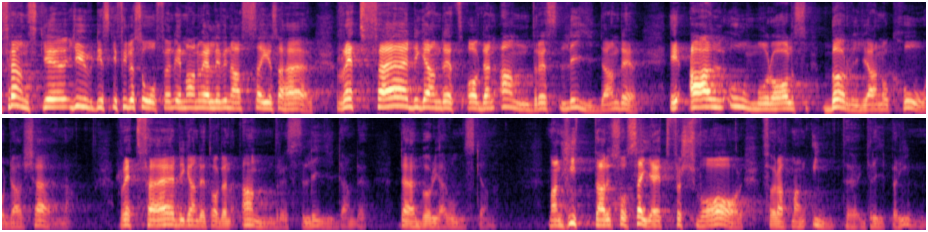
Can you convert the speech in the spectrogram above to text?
franske judiske filosofen Emmanuel Levinas säger så här. Rättfärdigandet av den andres lidande är all omorals början och hårda kärna. Rättfärdigandet av den andres lidande. Där börjar ondskan. Man hittar så att säga ett försvar för att man inte griper in.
